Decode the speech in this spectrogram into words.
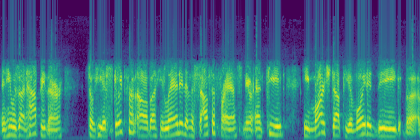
and he was unhappy there. So he escaped from Elba. He landed in the south of France near Antibes. He marched up. He avoided the uh,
